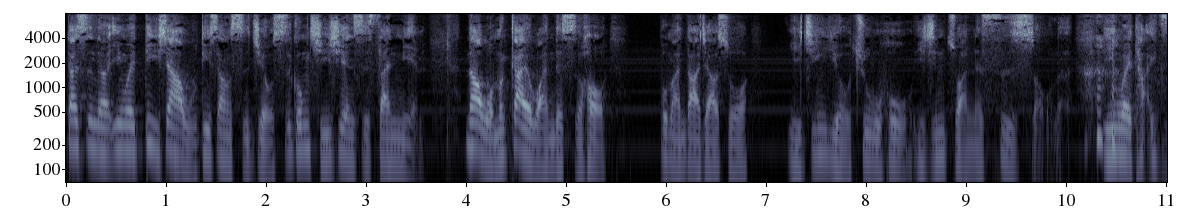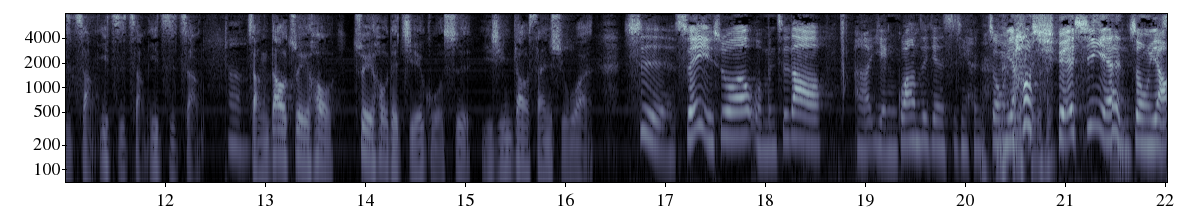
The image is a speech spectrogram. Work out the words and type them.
但是呢，因为地下五、地上十九，施工期限是三年。那我们盖完的时候，不瞒大家说，已经有住户已经转了四手了，因为它一直涨，一直涨，一直涨，嗯涨到最后，最后的结果是已经到三十万。是，所以说我们知道，呃，眼光这件事情很重要，学心也很重要。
